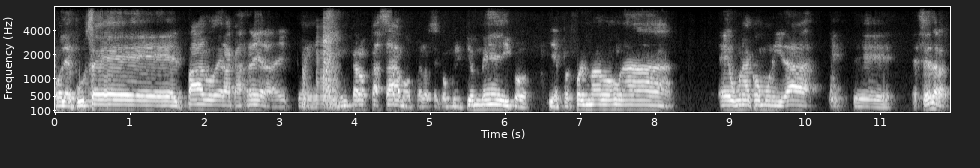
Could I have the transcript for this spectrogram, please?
o le puse el pago de la carrera. Este, nunca nos casamos, pero se convirtió en médico y después formamos una, eh, una comunidad, este, etcétera.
